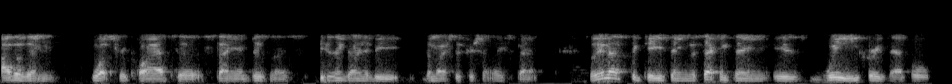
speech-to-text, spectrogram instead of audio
other than what's required to stay in business isn't going to be the most efficiently spent. So I think that's the key thing. The second thing is we, for example,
